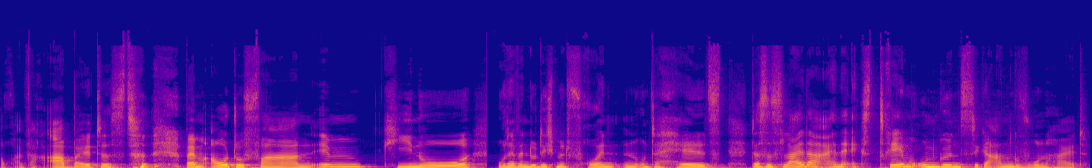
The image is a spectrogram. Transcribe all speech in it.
auch einfach arbeitest, beim Autofahren, im Kino oder wenn du dich mit Freunden unterhältst. Das ist leider eine extrem ungünstige Angewohnheit.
